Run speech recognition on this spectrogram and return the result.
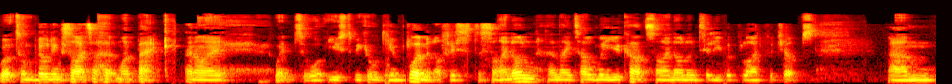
worked on building sites. I hurt my back, and I went to what used to be called the employment office to sign on, and they told me you can't sign on until you've applied for jobs. Um,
